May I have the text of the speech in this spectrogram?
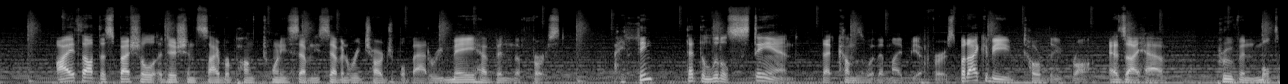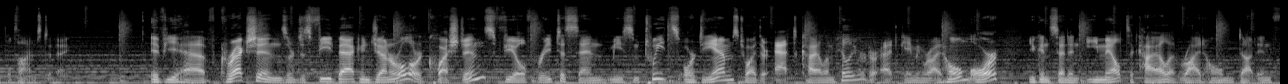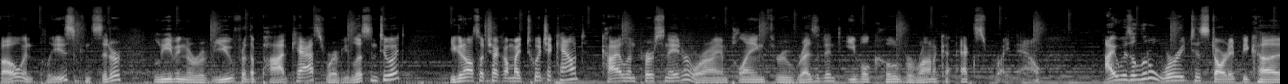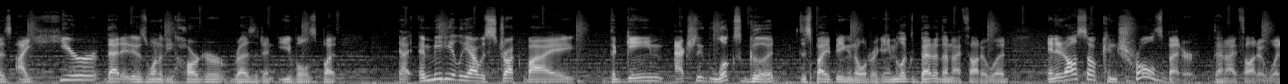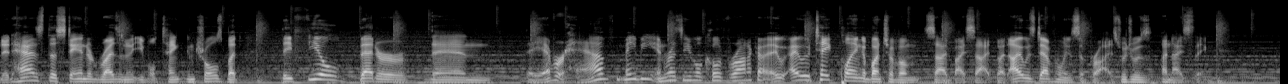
I thought the special edition Cyberpunk 2077 rechargeable battery may have been the first. I think that the little stand that comes with it might be a first, but I could be totally wrong, as I have proven multiple times today. If you have corrections or just feedback in general or questions, feel free to send me some tweets or DMs to either at Kyle M. Hilliard or at Gaming Ride Home, or you can send an email to Kyle at ridehome.info. And please consider leaving a review for the podcast wherever you listen to it. You can also check out my Twitch account, Kyle Impersonator, where I am playing through Resident Evil Code Veronica X right now. I was a little worried to start it because I hear that it is one of the harder Resident Evils, but uh, immediately I was struck by the game actually looks good despite being an older game. It looks better than I thought it would. And it also controls better than I thought it would. It has the standard Resident Evil tank controls, but they feel better than they ever have, maybe, in Resident Evil Code Veronica. I, I would take playing a bunch of them side by side, but I was definitely surprised, which was a nice thing.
